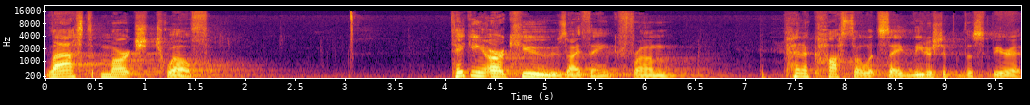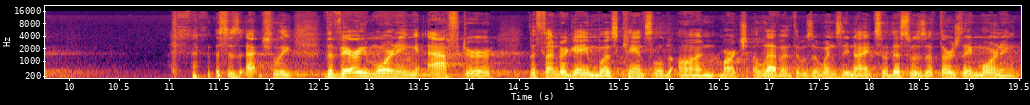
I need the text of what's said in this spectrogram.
Last March 12th, taking our cues, I think, from the Pentecostal, let's say, leadership of the Spirit. this is actually the very morning after the Thunder game was canceled on March 11th. It was a Wednesday night, so this was a Thursday morning.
